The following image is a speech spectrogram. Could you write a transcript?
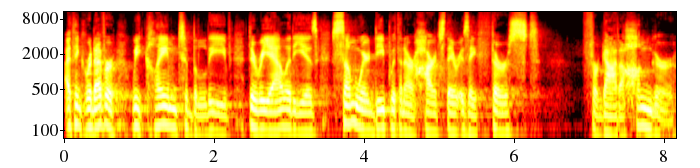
I think whatever we claim to believe, the reality is somewhere deep within our hearts there is a thirst for God, a hunger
